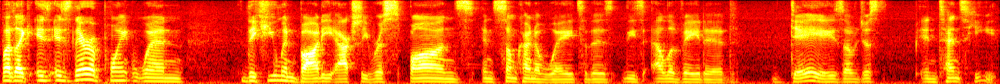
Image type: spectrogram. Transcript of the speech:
but like, is is there a point when the human body actually responds in some kind of way to this these elevated days of just intense heat?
